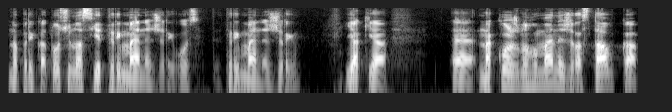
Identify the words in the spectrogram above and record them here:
Наприклад, ось у нас є три менеджери. Ось три менеджери. Як я на кожного менеджера ставка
